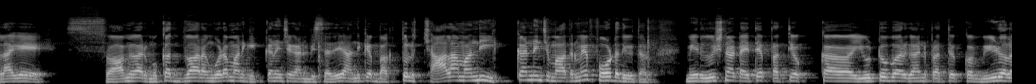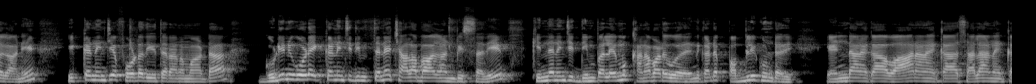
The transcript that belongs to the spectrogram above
అలాగే స్వామివారి ముఖద్వారం కూడా మనకి ఇక్కడి నుంచే కనిపిస్తుంది. అందుకే భక్తులు చాలామంది ఇక్కడి నుంచి మాత్రమే ఫోటో దిగుతారు. మీరు చూసినట్టయితే ప్రతి ఒక్క యూట్యూబర్ కానీ ప్రతి ఒక్క వీడియోలు కానీ ఇక్కడి నుంచే ఫోటో దిగుతారు అనమాట గుడిని కూడా ఇక్కడి నుంచి దింపితేనే చాలా బాగా అనిపిస్తుంది. కింద నుంచి దింపలేము కనబడకూడదు. ఎందుకంటే పబ్లిక్ ఉంటుంది. ఎండ అనక వాన అనక సల అనక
